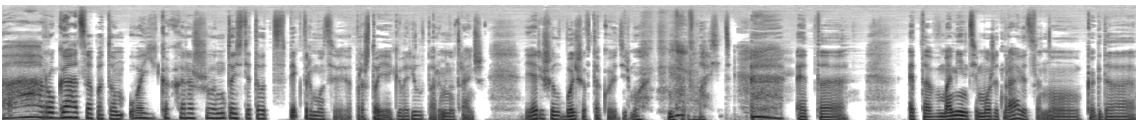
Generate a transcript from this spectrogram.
а, ругаться потом, ой, как хорошо. Ну, то есть это вот спектр эмоций, про что я и говорил пару минут раньше. Я решил больше в такое дерьмо не влазить. Это, это в моменте может нравиться, но когда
